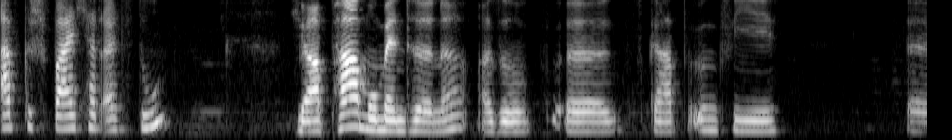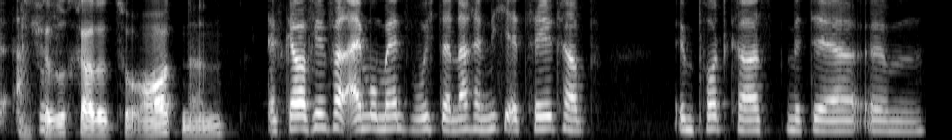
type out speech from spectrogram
abgespeichert als du? Ja, ein paar Momente, ne? Also äh, es gab irgendwie. Äh, ach Ich versuche gerade zu ordnen. es gab auf jeden Fall einen Moment, wo ich dann nachher nicht erzählt habe im Podcast mit der. Ähm,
